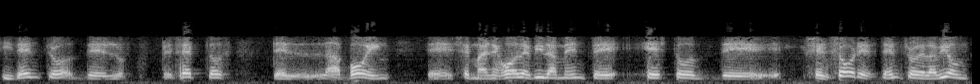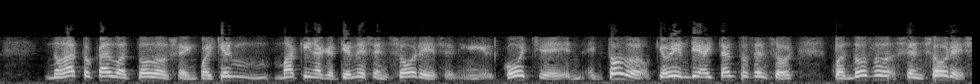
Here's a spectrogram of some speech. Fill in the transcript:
si dentro de los preceptos de la Boeing eh, se manejó debidamente esto de sensores dentro del avión. Nos ha tocado a todos en cualquier máquina que tiene sensores, en, en el coche, en, en todo, que hoy en día hay tantos sensores, cuando esos sensores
